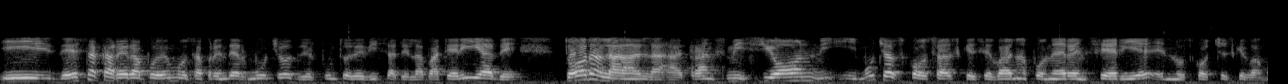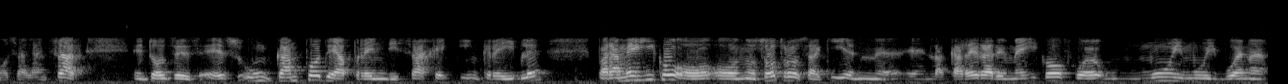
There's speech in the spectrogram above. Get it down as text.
y de esta carrera podemos aprender mucho desde el punto de vista de la batería, de toda la, transmisión y muchas cosas que se van a poner en serie en los coches que vamos a lanzar. Entonces es un campo de aprendizaje increíble. Para México o, nosotros aquí en, la carrera de México fue muy, muy buena.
